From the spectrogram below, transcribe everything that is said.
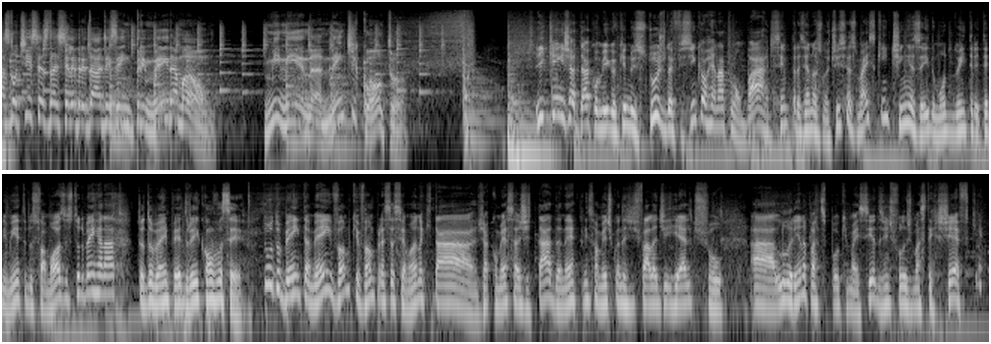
As notícias das celebridades em primeira mão. Menina, nem te conto. E quem já tá comigo aqui no estúdio do F5 é o Renato Lombardi, sempre trazendo as notícias mais quentinhas aí do mundo do entretenimento dos famosos. Tudo bem, Renato? Tudo bem, Pedro, e com você? Tudo bem também. Vamos que vamos para essa semana que tá já começa agitada, né? Principalmente quando a gente fala de reality show. A Lorena participou aqui mais cedo, a gente falou de MasterChef, que é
